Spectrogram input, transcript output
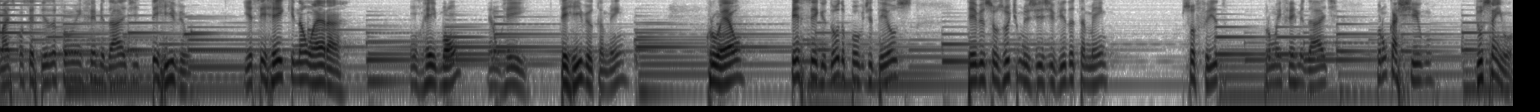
mas com certeza foi uma enfermidade terrível. E esse rei que não era um rei bom, era um rei terrível também, cruel, perseguidor do povo de Deus, teve os seus últimos dias de vida também sofrido por uma enfermidade, por um castigo do Senhor.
